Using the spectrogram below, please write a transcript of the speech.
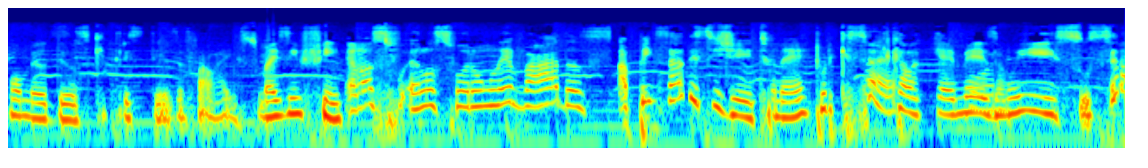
Oh meu Deus, que tristeza falar isso. Mas enfim, elas, elas foram levadas a pensar desse jeito, né? Porque será É, que ela quer mesmo isso? Será?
